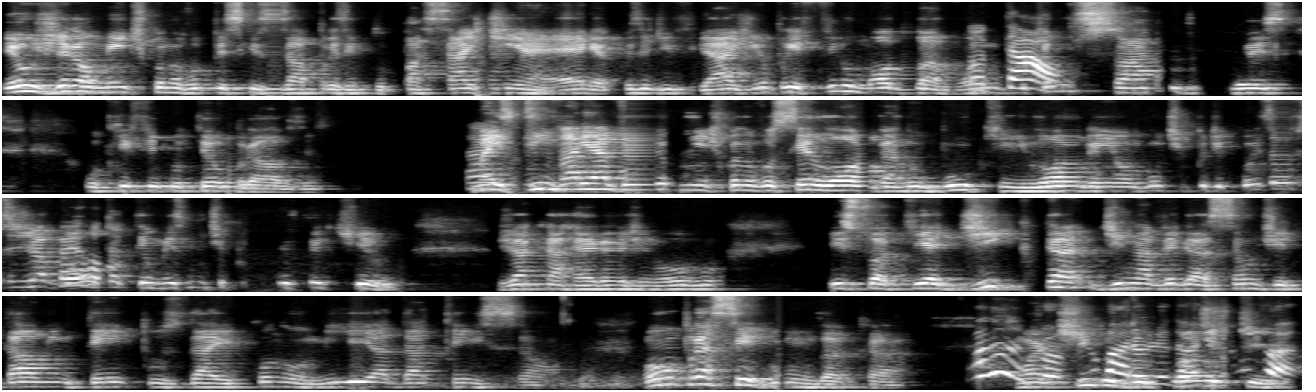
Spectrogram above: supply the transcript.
Eu, geralmente, quando eu vou pesquisar, por exemplo, passagem aérea, coisa de viagem, eu prefiro o modo anônimo, Total. porque é um saco depois o que fica o teu browser. Ah. Mas, invariavelmente, quando você loga no Booking, loga em algum tipo de coisa, você já volta a ter o mesmo tipo de perspectiva. Já carrega de novo isso aqui é dica de navegação digital em tempos da economia da atenção. Vamos para a segunda, cara. Ah, não, um artigo o barulho da chuva?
